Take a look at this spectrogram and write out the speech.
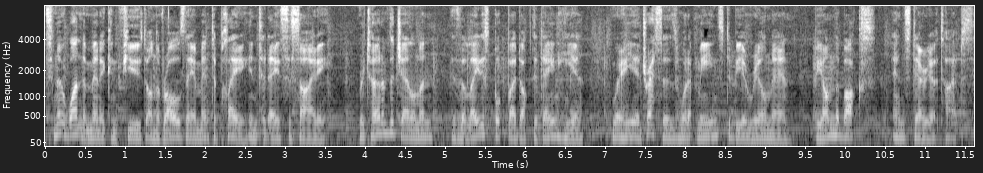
It's no wonder men are confused on the roles they are meant to play in today's society. Return of the Gentleman is the latest book by Dr. Dain Heer, where he addresses what it means to be a real man, beyond the box and stereotypes.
